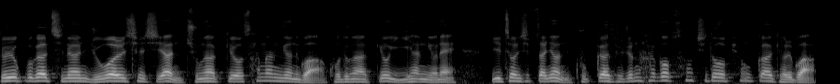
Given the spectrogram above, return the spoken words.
교육부가 지난 6월 실시한 중학교 3학년과 고등학교 2학년의 2014년 국가 수준 학업 성취도 평가 결과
